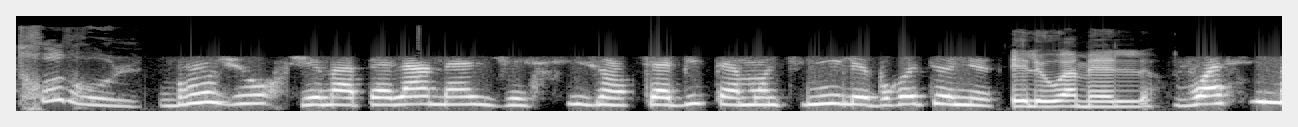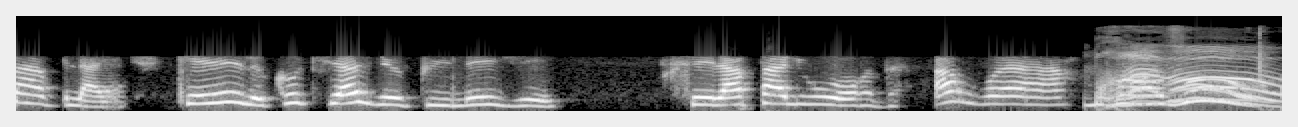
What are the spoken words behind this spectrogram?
Trop drôle. Bonjour, je m'appelle Amel, j'ai 6 ans. J'habite à Montigny-le-Bretonneux. Hello Amel. Voici ma blague. Quel est le coquillage le plus léger? C'est la palourde. Au revoir. Bravo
